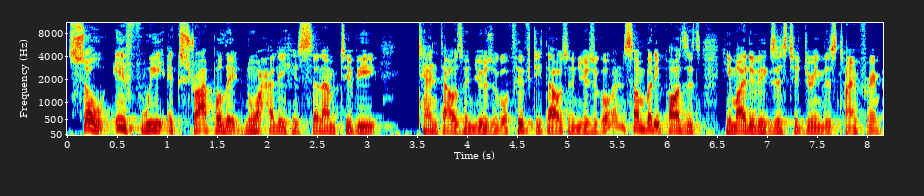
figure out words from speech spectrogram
So if we extrapolate Nuh alayhi salam to be 10,000 years ago, 50,000 years ago, and somebody posits he might have existed during this time frame,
